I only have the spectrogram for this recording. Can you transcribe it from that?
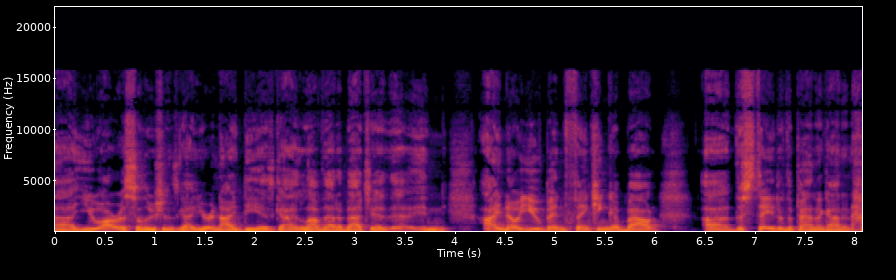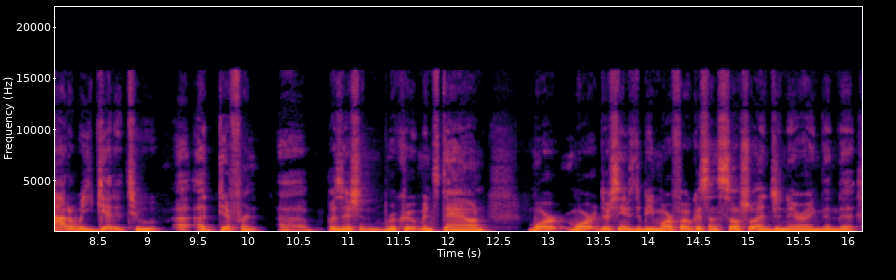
uh, you are a solutions guy. You're an ideas guy. I Love that about you. And I know you've been thinking about uh, the state of the Pentagon and how do we get it to a, a different uh, position? Recruitment's down. More, more. There seems to be more focus on social engineering than the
